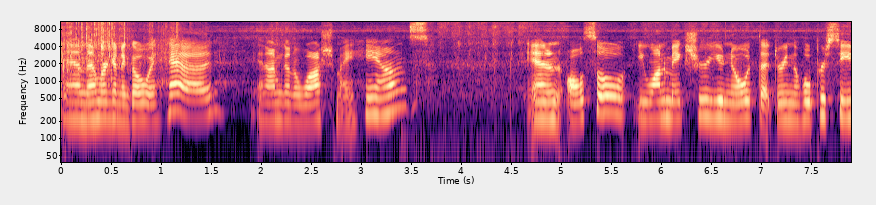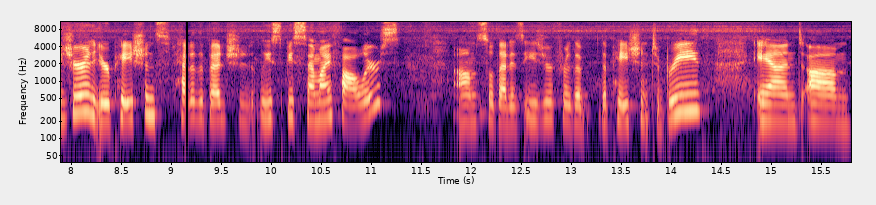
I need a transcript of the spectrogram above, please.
And then we're going to go ahead and I'm going to wash my hands. And also you want to make sure you note that during the whole procedure your patient's head of the bed should at least be semi-Fowlers um, so that it's easier for the, the patient to breathe. And um,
